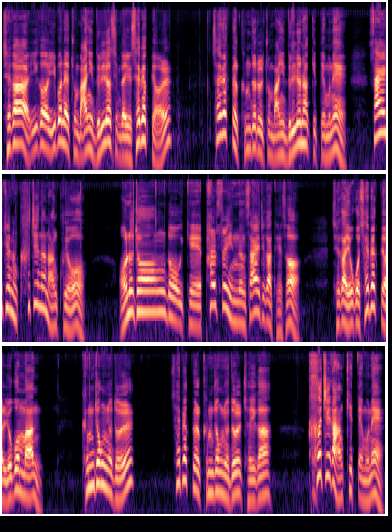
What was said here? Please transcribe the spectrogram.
제가 이거 이번에 좀 많이 늘렸습니다. 이 새벽별 새벽별 금들을 좀 많이 늘려놨기 때문에 사이즈는 크지는 않고요. 어느 정도 이렇게 팔 수 있는 사이즈가 돼서 제가 요거 새벽별 요번만 금 종류들 새벽별 금 종류들 저희가 크지가 않기 때문에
